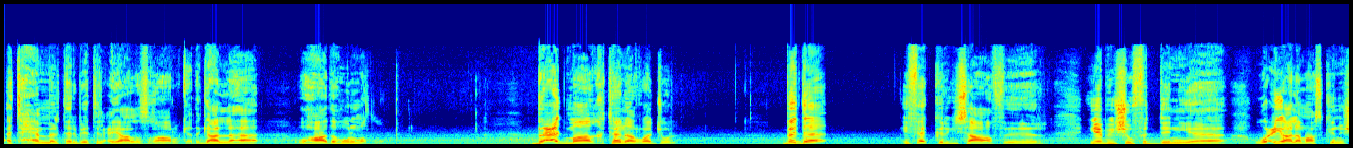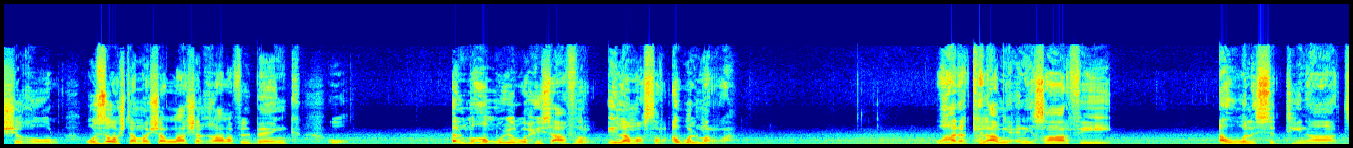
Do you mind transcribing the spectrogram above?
أتحمل تربية العيال الصغار وكذا. قال لها وهذا هو المطلوب. بعد ما اغتنى الرجل بدأ يفكر يسافر يبي يشوف الدنيا وعياله ماسكين الشغل وزوجته ما شاء الله شغالة في البنك. المهم ويروح يسافر إلى مصر أول مرة. وهذا الكلام يعني صار في أول الستينات.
